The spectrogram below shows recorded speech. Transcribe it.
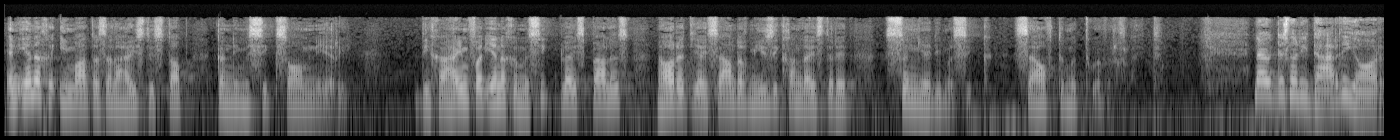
en enige iemand as hulle huis toe stap, kan die musiek saam neerie. Die geheim van enige musiekblyspel is nadat jy Sound of Music gaan luister het, sing jy die musiek self te moet towerfluit. Nou, dis nou die derde jaar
